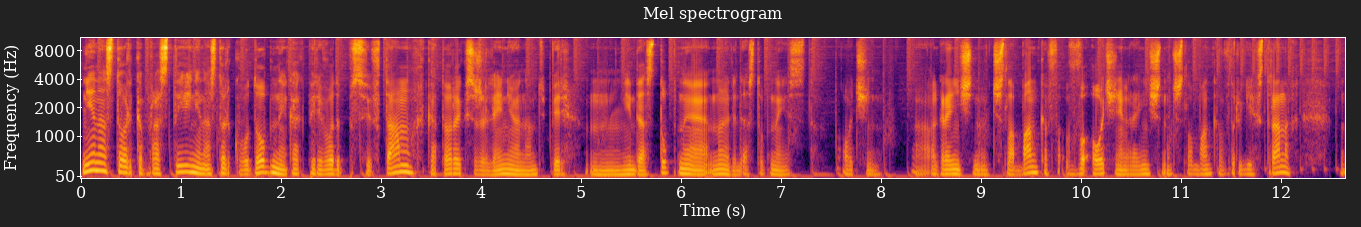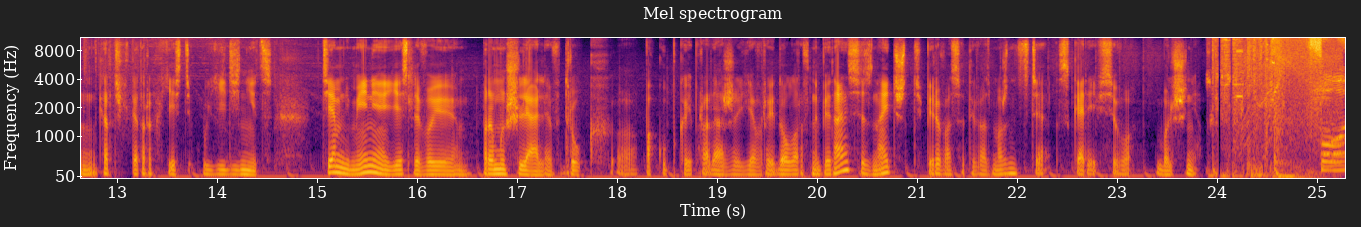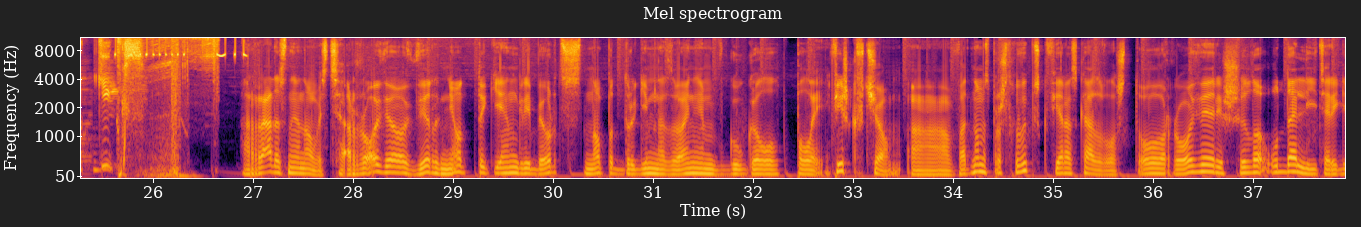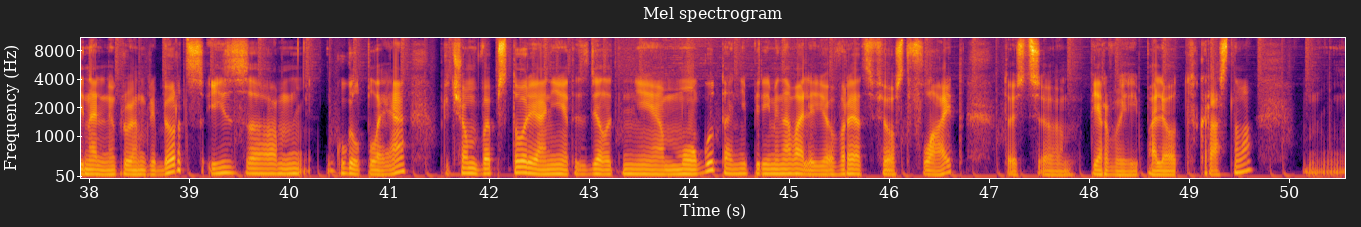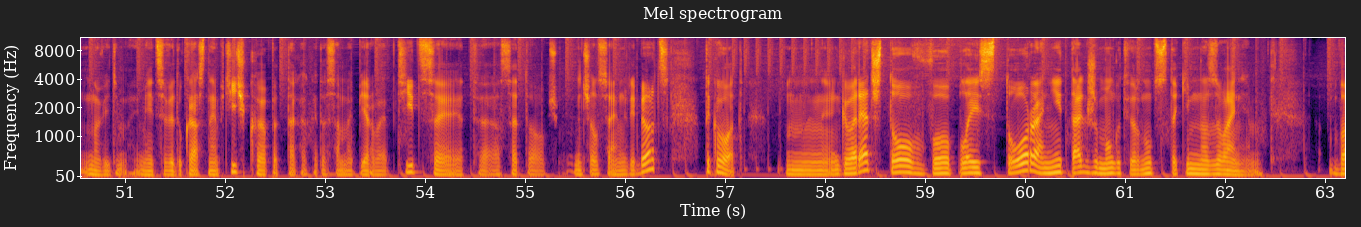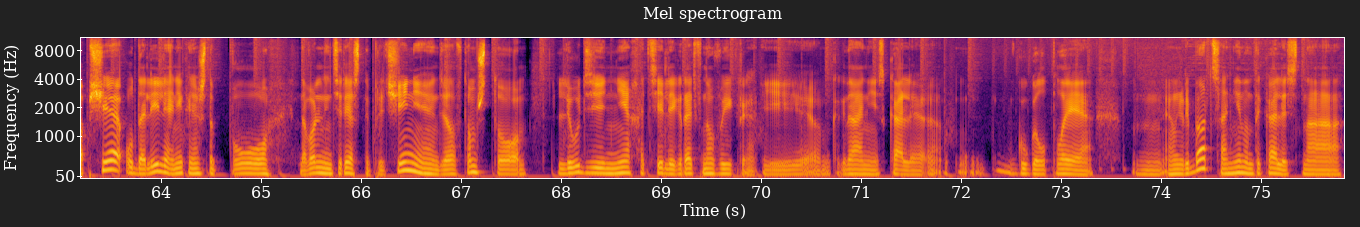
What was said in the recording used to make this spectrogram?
не настолько простые, не настолько удобные, как переводы по свифтам, которые, к сожалению, нам теперь недоступны, ну или доступны из там, очень ограниченного числа банков в очень ограниченное число банков в других странах, карточки которых есть у единиц. Тем не менее, если вы промышляли вдруг э, покупкой и продажей евро и долларов на Binance, знайте, что теперь у вас этой возможности, скорее всего, больше нет. 4 Geeks. Радостная новость. Rovio вернет таки Angry Birds, но под другим названием в Google Play. Фишка в чем? А, в одном из прошлых выпусков я рассказывал, что Rovio решила удалить оригинальную игру Angry Birds из Google Play. Причем в App Store они это сделать не могут. Они переименовали ее в Red's First Flight, то есть э, первый полет красного ну, видимо, имеется в виду красная птичка, так как это самая первая птица, это с этого, в общем, начался Angry Birds. Так вот, говорят, что в Play Store они также могут вернуться с таким названием. Вообще удалили они, конечно, по довольно интересной причине. Дело в том, что люди не хотели играть в новые игры. И когда они искали э, в Google Play Angry Birds, они натыкались на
